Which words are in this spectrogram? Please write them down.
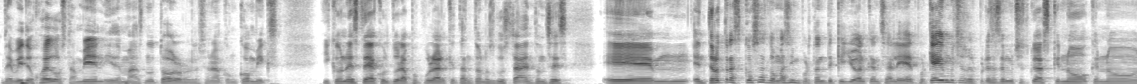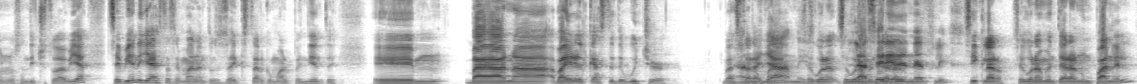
de videojuegos también y demás, ¿no? Todo lo relacionado con cómics y con esta cultura popular que tanto nos gusta. Entonces, eh, entre otras cosas, lo más importante que yo alcancé a leer, porque hay muchas sorpresas, hay muchas cosas que no, que no nos han dicho todavía, se viene ya esta semana, entonces hay que estar como al pendiente. Eh, van a, va a ir el cast de The Witcher. Va a Ah, estar no allá. mames. segura- la seguramente serie de Netflix. Sí, claro. Seguramente harán un panel.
